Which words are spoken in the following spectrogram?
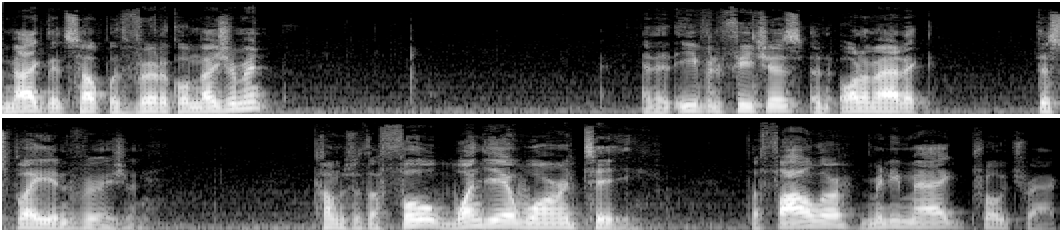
magnets help with vertical measurement and it even features an automatic display inversion. Comes with a full one-year warranty. The Fowler Mini Mag Protractor. Welcome,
